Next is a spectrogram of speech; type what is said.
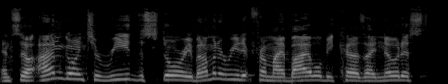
And so I'm going to read the story, but I'm going to read it from my Bible because I noticed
